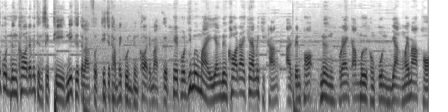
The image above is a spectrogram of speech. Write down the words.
ถ้าคุณดึงข้อได้ไม่ถึง 10 ที นี่คือตารางฝึกที่จะทำให้คุณดึงข้อได้มากขึ้น เหตุผลที่มือใหม่ยังดึงข้อได้แค่ไม่กี่ครั้ง อาจเป็นเพราะ 1. แรงกำมือของคุณยังไม่มากพอ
